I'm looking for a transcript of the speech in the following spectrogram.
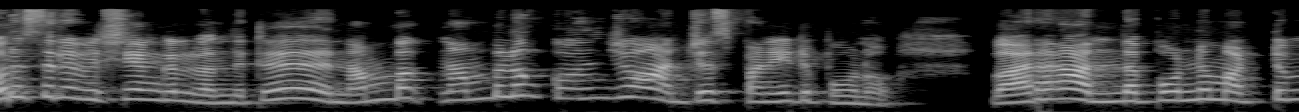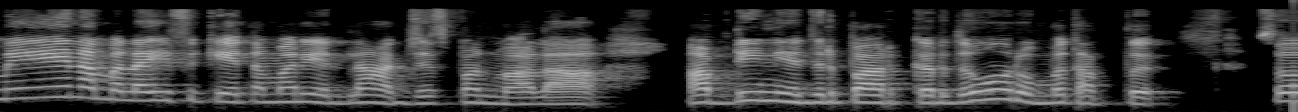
ஒரு சில விஷயங்கள் வந்துட்டு நம்ம நம்மளும் கொஞ்சம் அட்ஜஸ்ட் பண்ணிட்டு போகணும் வர அந்த பொண்ணு மட்டுமே நம்ம லைஃபுக்கு ஏத்த மாதிரி எல்லாம் அட்ஜஸ்ட் பண்ணுவாளா? அப்படின்னு எதிர்பார்க்கறதும் ரொம்ப தப்பு. ஸோ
